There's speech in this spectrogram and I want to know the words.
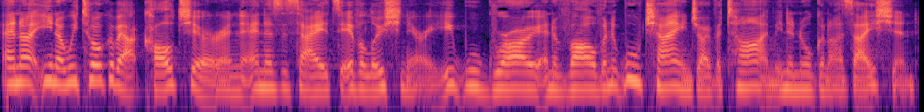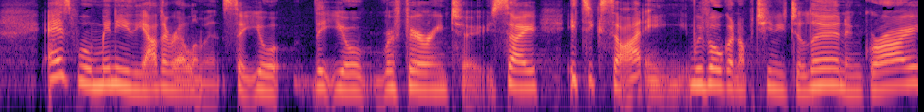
And, uh, you know, we talk about culture, and, and as I say, it's evolutionary. It will grow and evolve and it will change over time in an organisation, as will many of the other elements that you're, that you're referring to. So it's exciting. We've all got an opportunity to learn and grow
